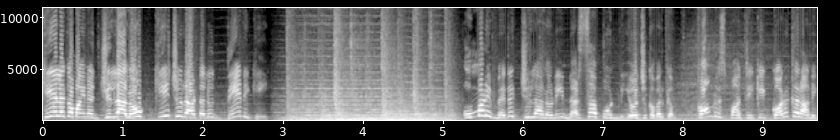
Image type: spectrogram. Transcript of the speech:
కీలకమైన జిల్లాలో కీచులాటలు దేనికి? ఉమ్మడి మెదక్ జిల్లాలోని నర్సాపూర్ నియోజకవర్గం కాంగ్రెస్ పార్టీకి కొరకరాని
